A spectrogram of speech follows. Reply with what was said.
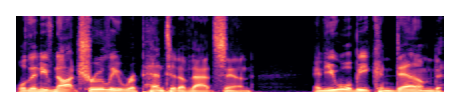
Well, then you've not truly repented of that sin. And you will be condemned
